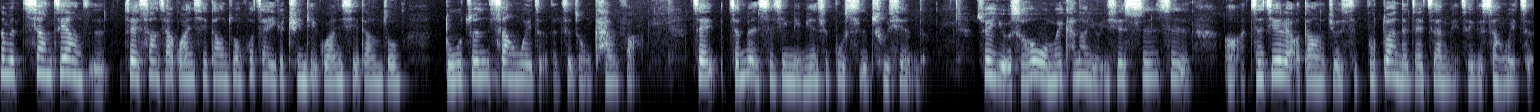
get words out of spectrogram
那么，像这样子在上下关系当中，或在一个群体关系当中独尊上位者的这种看法，在整本诗经里面是不时出现的。所以有时候我们会看到有一些诗是啊直截了当的，就是不断的在赞美这个上位者，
